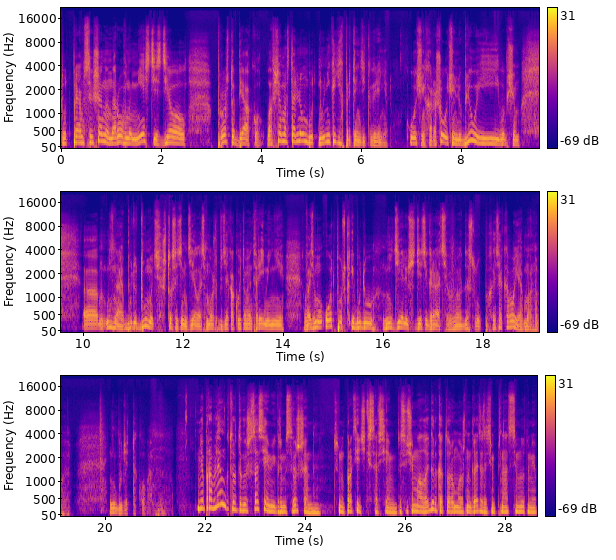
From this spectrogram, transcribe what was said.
вот прям совершенно на ровном месте сделал просто бяку. Во всем остальном будет, ну, никаких претензий к игре нет очень хорошо, очень люблю и, в общем, э, не знаю, буду думать, что с этим делать. Может быть, я какой-то момент времени возьму отпуск и буду неделю сидеть играть в Deathloop. Хотя кого я обманываю? Не будет такого. У меня проблема, которую ты говоришь, со всеми играми совершенно. Ну, практически со всеми. То есть очень мало игр, которые можно играть вот этими 15-минутными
